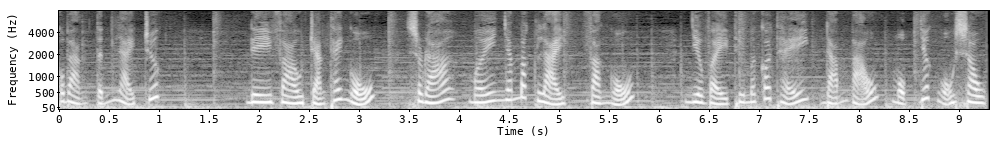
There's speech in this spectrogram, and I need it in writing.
của bạn tỉnh lại trước. Đi vào trạng thái ngủ, sau đó mới nhắm mắt lại và ngủ. Như vậy thì mới có thể đảm bảo một giấc ngủ sâu.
